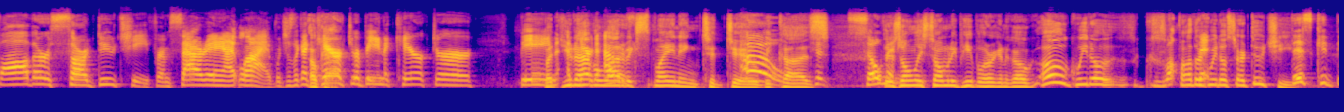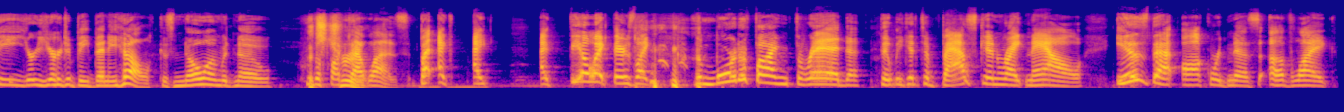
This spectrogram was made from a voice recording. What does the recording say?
Father Sarducci from Saturday Night Live, which is like a Okay. character being a character being But you'd have a lot of explaining to do Oh, because to so there's only so many people who are going to go, oh, Guido, Father Guido Sarducci. this could be your year to be Benny Hill because no one would know who That's the fuck true. that was. But I, I, I feel like there's like the mortifying thread that we get to bask in right now is that awkwardness of like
